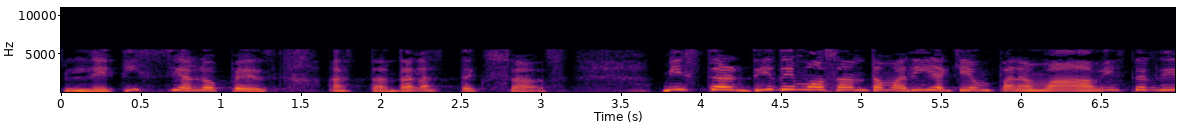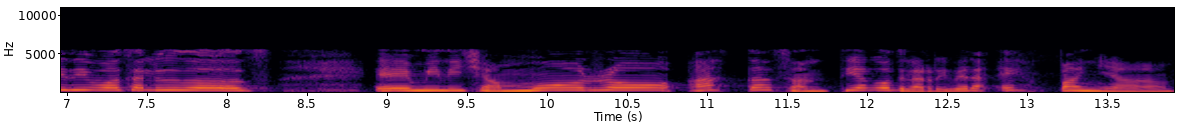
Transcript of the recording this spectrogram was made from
Leticia López hasta Dallas, Texas. Mr. Didimo Santa María aquí en Panamá. Mr. Didimo, saludos. Emily Chamorro hasta Santiago de la Ribera, España.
